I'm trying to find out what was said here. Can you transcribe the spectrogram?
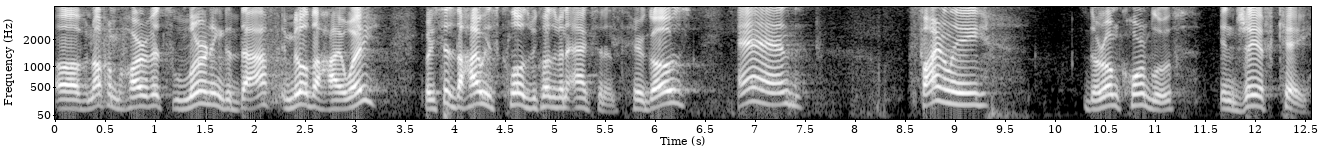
of Nachum Harvitz learning the daf in the middle of the highway, but he says the highway is closed because of an accident. Here goes. And finally, the wrong Kornbluth in JFK.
